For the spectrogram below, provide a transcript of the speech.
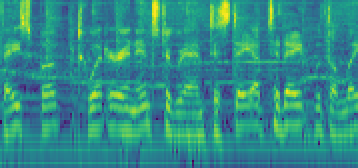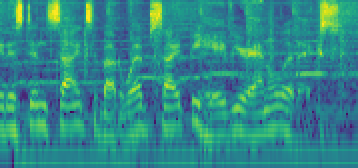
Facebook, Twitter, and Instagram to stay up to date with the latest insights about website behavior analytics.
